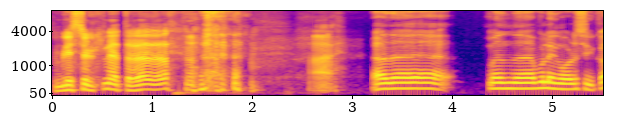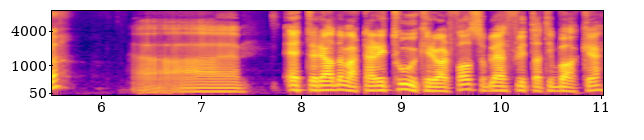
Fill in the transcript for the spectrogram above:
du blir sulten etter det. det. Nei. Ja, det Men uh, hvor lenge var du syk, da? Uh, etter jeg hadde vært der i to uker i hvert fall, så ble jeg flytta tilbake.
